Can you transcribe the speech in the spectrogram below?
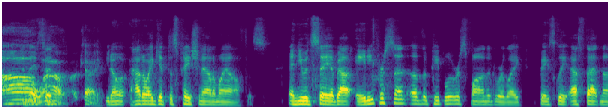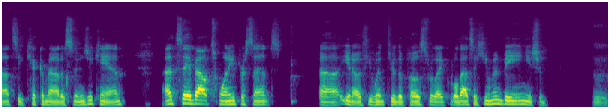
"Oh, they said- wow, okay." you know how do i get this patient out of my office and you would say about 80% of the people who responded were like basically f that nazi kick them out as soon as you can. I'd say about 20% uh, you know if you went through the post were like well that's a human being. You should Hmm.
